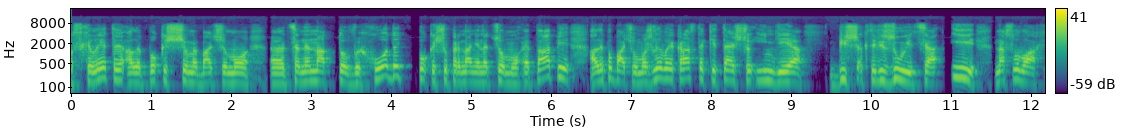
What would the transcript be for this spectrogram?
е, схилити, але поки що ми бачимо, е, це не надто виходить. Поки що, принаймні на цьому етапі, але побачимо, можливо, якраз таки те, що Індія більш активізується і на словах,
